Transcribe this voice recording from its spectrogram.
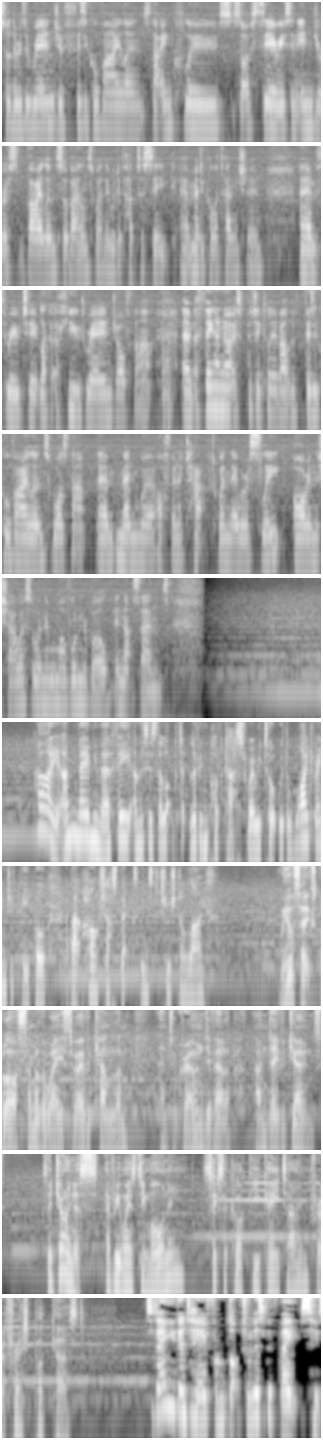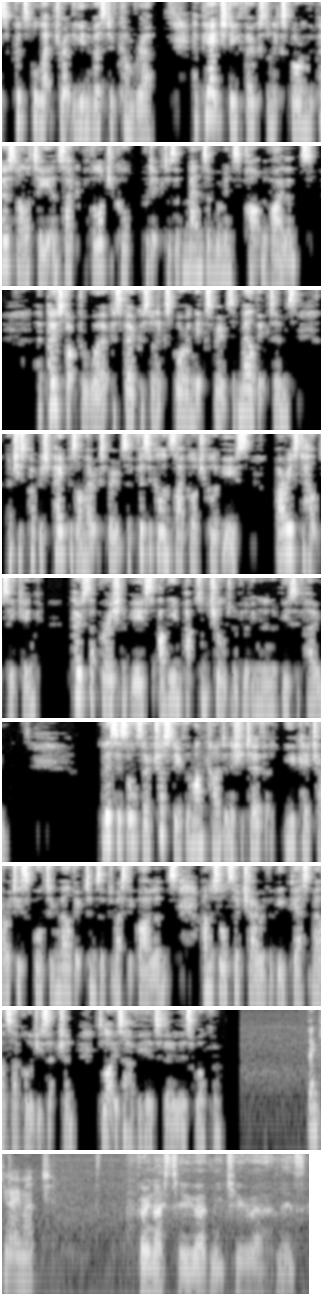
So there is a range of physical violence that includes sort of serious and injurious violence, or violence where they would have had to seek uh, medical attention um, through to like a huge range of that. Um, a thing I noticed particularly about the physical violence was that um, men were often attacked when they were asleep or in the shower, so when they were more vulnerable in that sense. Hi, I'm Naomi Murphy, and this is the Locked Up Living podcast where we talk with a wide range of people about harsh aspects of institutional life. We also explore some of the ways to overcome them and to grow and develop. I'm David Jones. So join us every Wednesday morning, 6 o'clock UK time, for a fresh podcast. Today you're going to hear from Dr. Elizabeth Bates, who's Principal Lecturer at the University of Cumbria. Her PhD focused on exploring the personality and psychopathological predictors of men's and women's partner violence. Her postdoctoral work has focused on exploring the experience of male victims, and she's published papers on their experience of physical and psychological abuse, barriers to help seeking, post separation abuse, and the impact on children of living in an abusive home. Liz is also trustee of the Mankind Initiative, a UK charity supporting male victims of domestic violence, and is also chair of the BPS Male Psychology section. Delighted to have you here today, Liz. Welcome. Thank you very much. Very nice to uh, meet you, uh, Liz.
